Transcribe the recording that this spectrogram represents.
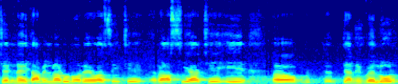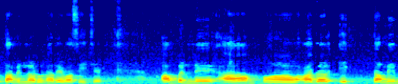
ચેન્નઈ તામિલનાડુનો રહેવાસી છે, રાશિયા છે, એ ત્યાંની વેલોર તામિલનાડુના રહેવાસી છે. આ બંને આ આગળ એક તમીમ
